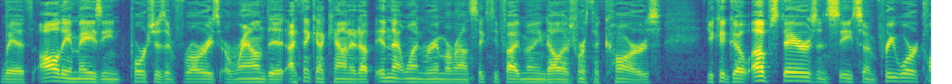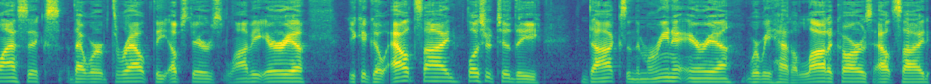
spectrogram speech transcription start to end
with all the amazing Porsches and Ferraris around it. I think I counted up in that one room around $65 million worth of cars. You could go upstairs and see some pre-war classics that were throughout the upstairs lobby area. You could go outside, closer to the docks and the marina area where we had a lot of cars outside.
